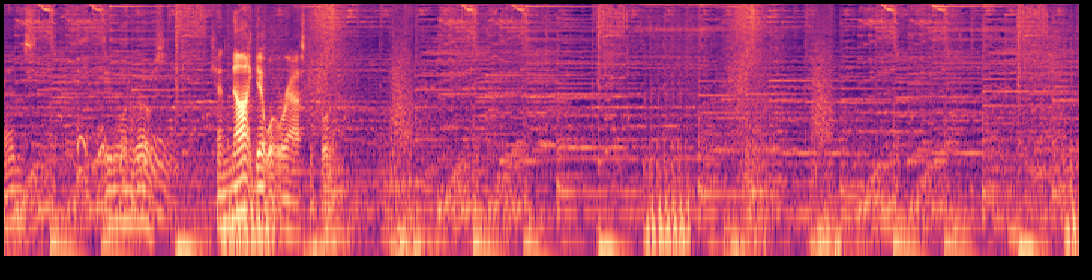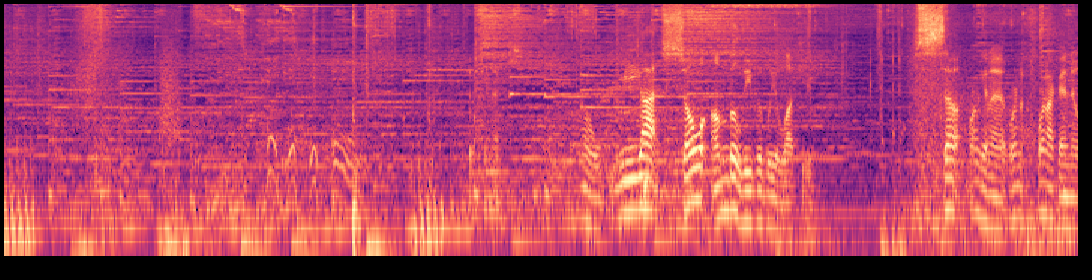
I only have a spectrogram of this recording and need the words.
Reds, either one of those. Cannot get what we're asking for. Unbelievably lucky. So we're gonna we're not we're not gonna know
